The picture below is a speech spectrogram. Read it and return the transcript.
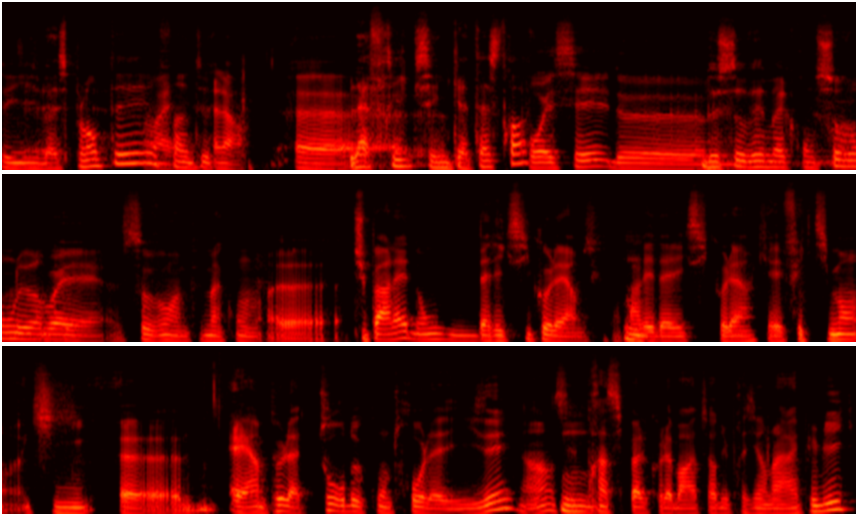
il, il, va se planter. Ouais. Enfin, Alors, Euh, L'Afrique, c'est une catastrophe. Pour essayer de... De sauver Macron. Sauvons-le un ouais, sauvons un peu Macron. Euh, tu parlais donc d'Alexis Colère, parce que tu as parlé Mm. d'Alexis Colère, qui est effectivement qui euh, est un peu la tour de contrôle à l'Élysée. Hein, c'est le Mm. principal collaborateur du président de la République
